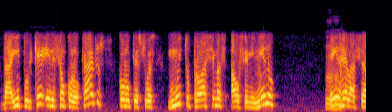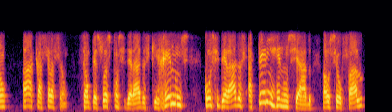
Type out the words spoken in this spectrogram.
Daí porque eles são colocados como pessoas muito próximas ao feminino uhum. em relação à castração. São pessoas consideradas que renunci... consideradas a terem renunciado ao seu falo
